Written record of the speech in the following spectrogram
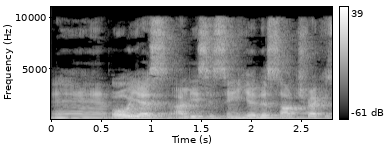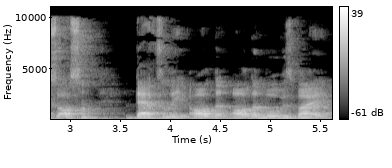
And oh yes, Alice is saying here the soundtrack is awesome. Definitely, all the all the movies by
